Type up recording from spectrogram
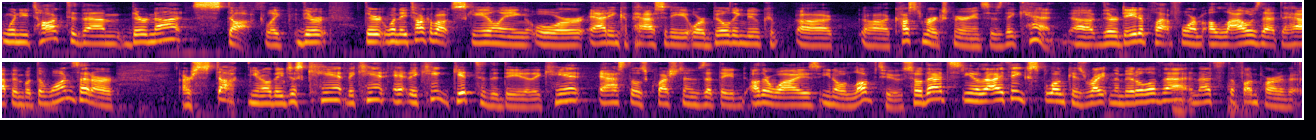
when you talk to them, they're not stuck. Like they're they're when they talk about scaling or adding capacity or building new uh, uh, customer experiences, they can. Uh, their data platform allows that to happen, but the ones that are are stuck, you know, they just can't, they can't, they can't get to the data. They can't ask those questions that they'd otherwise, you know, love to. So that's, you know, I think Splunk is right in the middle of that, and that's the fun part of it.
